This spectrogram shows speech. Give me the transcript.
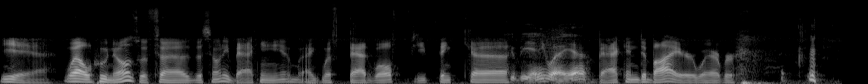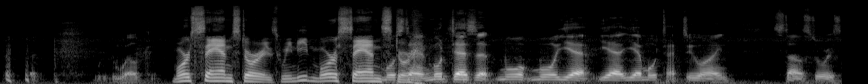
Yeah. Well, who knows with uh, the Sony backing you, like with Bad Wolf, you think uh, could be anywhere, yeah. Back in Dubai or wherever. Welcome. More sand stories. We need more sand more stories. Sand, more desert, more more yeah, yeah, yeah, more Tatooine style stories.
